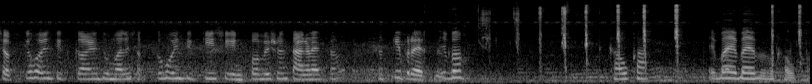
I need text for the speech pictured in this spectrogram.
शक्य होईल तितकं आणि तुम्हाला शक्य होईल तितकी इन्फॉर्मेशन सांगण्याचा नक्की प्रयत्न. बघ खाऊ खा ए बाय बाय बाय खाऊ खा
